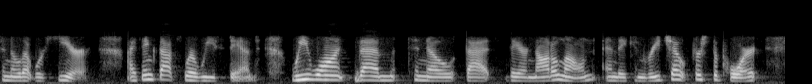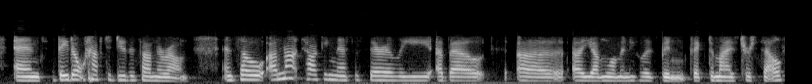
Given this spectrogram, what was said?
to know that we're here. I think that's where we stand. We want them to know that they are not alone and they can reach out for support and they don't have to do this on their own. And so I'm not talking necessarily about uh, a young woman who has been victimized herself,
